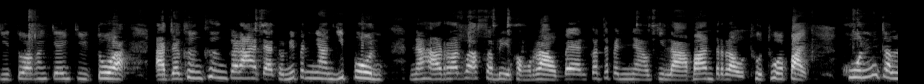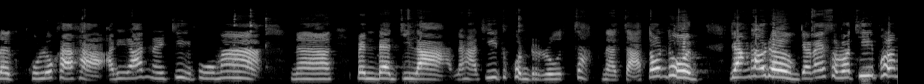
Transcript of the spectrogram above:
กี่ตัวกางเกงกี่ตัว อาจจะครึ่งครึ่งก็ได้แต่ตัวนี้เป็นงานญี่ปุ่นนะคะรถวาซาบิของเราแบรนด์ก็จะเป็นแนวกีฬาบ้านเราทั่วไป คุ้นกันเลยคุณลูกค้าค่ะอาดิดาสไนกี้พูม่านะเป็นแบรนด์กีฬานะคะที่ทุกคนรู้จักนะจ๊ะต้นทุนยังเท่าเดิมอยากได้ส่วนลดที่เพิ่ม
